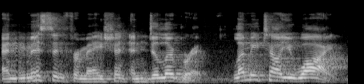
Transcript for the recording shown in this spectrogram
and misinformation and deliberate. Let me tell you why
